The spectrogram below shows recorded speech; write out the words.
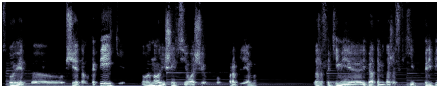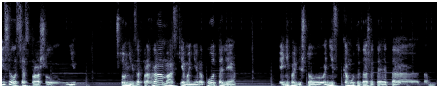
стоит э, вообще там копейки, но оно решит все ваши проблемы. Даже с такими ребятами, даже с какими переписывался, спрашивал у них, что у них за программа, с кем они работали. И они говорили, что они кому-то даже это, это там,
